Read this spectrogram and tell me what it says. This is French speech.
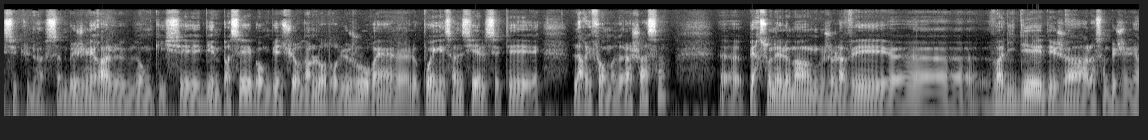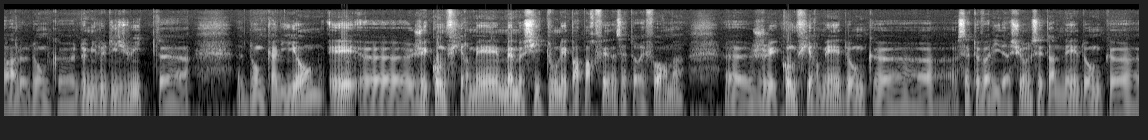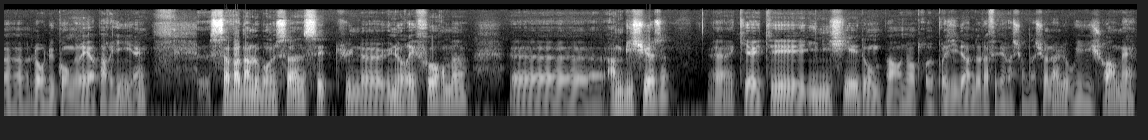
C'est une assemblée générale donc, qui s'est bien passée. Bon, bien sûr, dans l'ordre du jour, hein, le point essentiel, c'était la réforme de la chasse. Euh, personnellement, je l'avais euh, validé déjà à l'Assemblée générale donc 2018 euh, donc à Lyon et j'ai confirmé, même si tout n'est pas parfait dans cette réforme, j'ai confirmé donc cette validation cette année donc lors du congrès à Paris. Hein. Ça va dans le bon sens, c'est une, une réforme ambitieuse Hein, qui a été initié donc par notre président de la Fédération nationale, Willy Schramm, hein,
